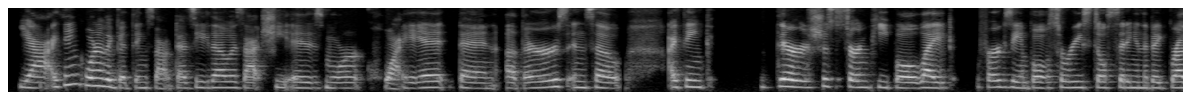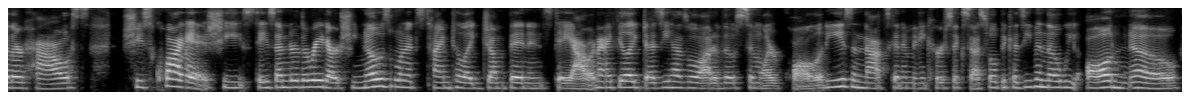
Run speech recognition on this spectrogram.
Yeah, I think one of the good things about Desi though is that she is more quiet than others, and so I think there's just certain people like for example, Cirie still sitting in the Big Brother house. She's quiet. She stays under the radar. She knows when it's time to like jump in and stay out. And I feel like Desi has a lot of those similar qualities, and that's going to make her successful because even though we all know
